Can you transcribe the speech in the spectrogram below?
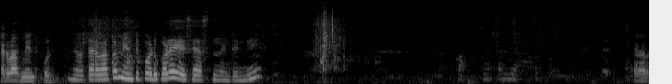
తర్వాత మెంతిపొడి. తర్వాత మెంతి పొడి కూడా వేసేస్తుందంటండి తర్వాత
